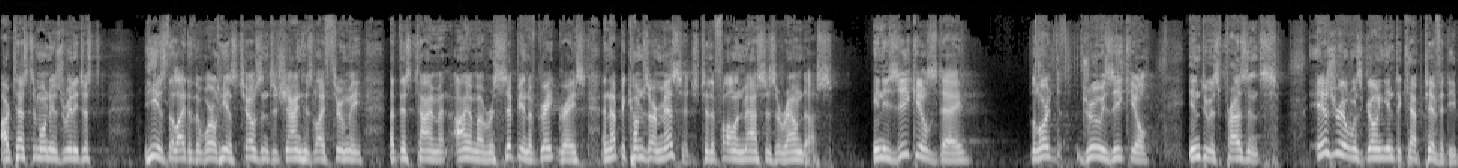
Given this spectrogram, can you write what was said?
Our testimony is really just he is the light of the world. He has chosen to shine His life through me at this time, and I am a recipient of great grace, and that becomes our message to the fallen masses around us. In Ezekiel's day, the Lord drew Ezekiel into His presence. Israel was going into captivity.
